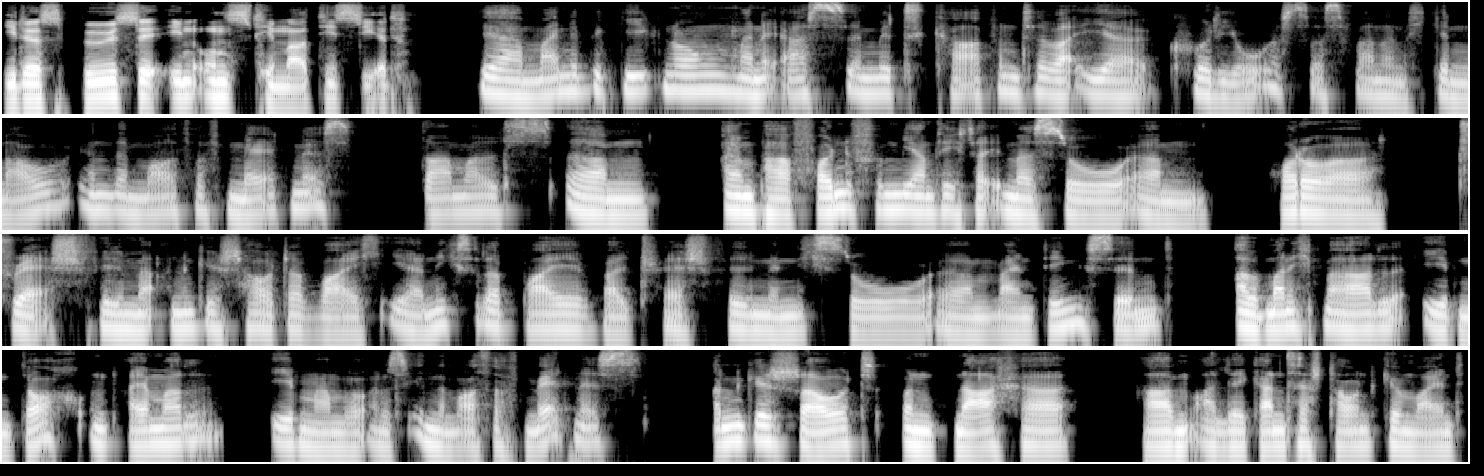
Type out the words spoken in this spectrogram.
die das Böse in uns thematisiert. Ja, meine Begegnung, meine erste mit Carpenter war eher kurios. Das war nämlich genau in The Mouth of Madness. Damals, ähm, ein paar Freunde von mir haben sich da immer so ähm, Horror-Trash-Filme angeschaut. Da war ich eher nicht so dabei, weil Trash-Filme nicht so ähm, mein Ding sind aber manchmal eben doch. Und einmal eben haben wir uns In the Mouth of Madness angeschaut und nachher haben alle ganz erstaunt gemeint,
